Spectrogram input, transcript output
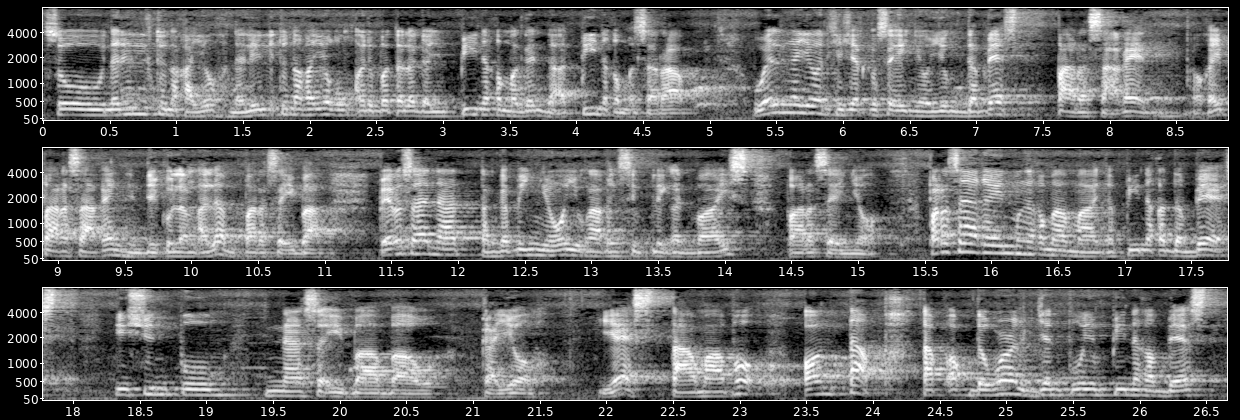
so nalilito na kayo. Nalilito na kayo kung ano ba talaga yung pinakamaganda at pinakamasarap. Well, ngayon, share ko sa inyo yung the best para sa akin. Okay, para sa akin, hindi ko lang alam para sa iba. Pero sana tanggapin nyo yung aking simpleng advice para sa inyo. Para sa akin, mga kamaman, ang pinaka the best is yun pong nasa ibabaw kayo. Yes, tama po. On top, top of the world, yan po yung pinaka-best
